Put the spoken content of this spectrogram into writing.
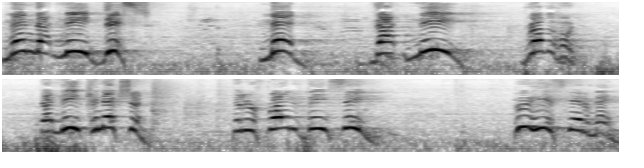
Men that need this. Men that need brotherhood, that need connection, that are afraid of being seen. Who here is scared of men?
